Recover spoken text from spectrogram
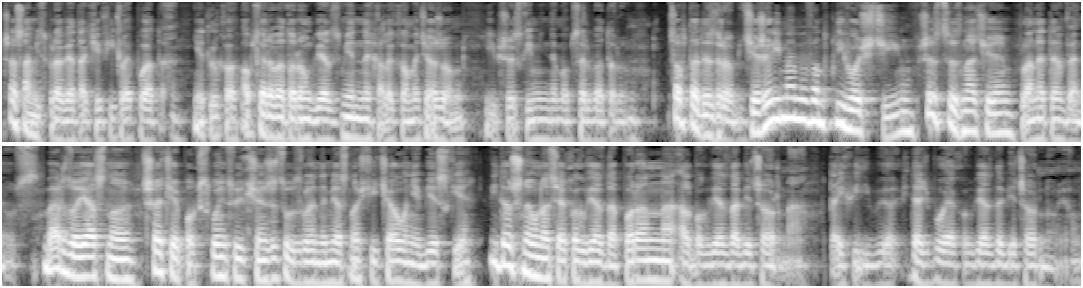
Czasami sprawia takie fikle płata, nie tylko obserwatorom gwiazd zmiennych, ale komeciarzom i wszystkim innym obserwatorom. Co wtedy zrobić? Jeżeli mamy wątpliwości, wszyscy znacie planetę Wenus. Bardzo jasno, trzecie po Słońcu i Księżycu względem jasności ciało niebieskie, widoczne u nas jako gwiazda poranna albo gwiazda wieczorna. W tej chwili widać było jako gwiazdę wieczorną ją.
